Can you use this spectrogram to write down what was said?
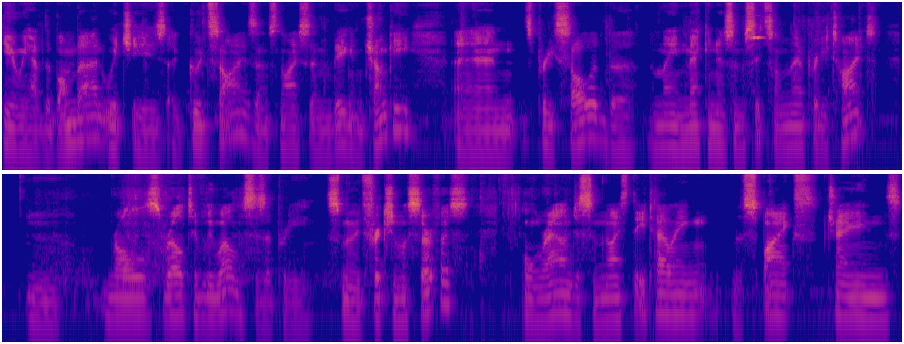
Here we have the Bombard, which is a good size and it's nice and big and chunky and it's pretty solid. The, the main mechanism sits on there pretty tight. And rolls relatively well. This is a pretty smooth frictionless surface. All round, just some nice detailing, the spikes, chains,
